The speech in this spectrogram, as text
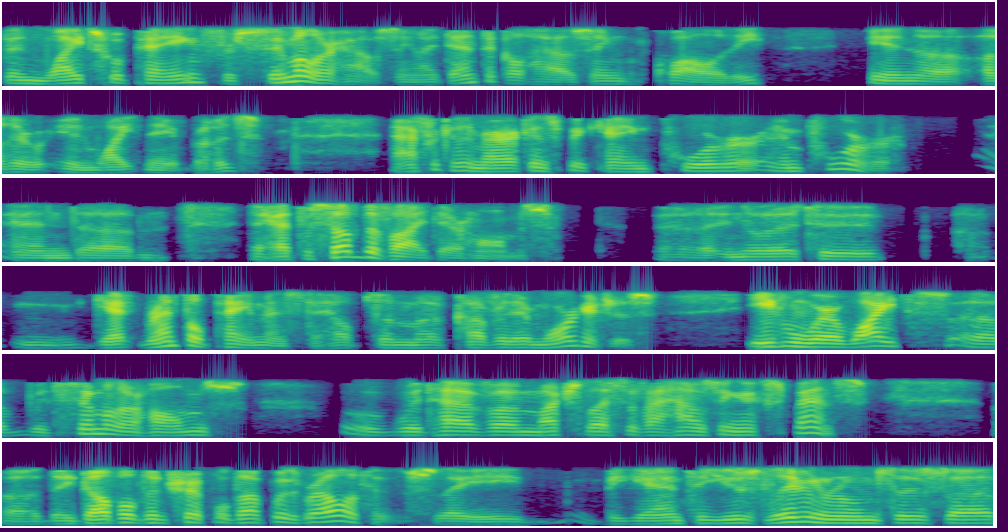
than whites were paying for similar housing, identical housing quality in uh, other in white neighborhoods, African Americans became poorer and poorer, and um, they had to subdivide their homes uh, in order to uh, get rental payments to help them uh, cover their mortgages, even where whites uh, with similar homes would have much less of a housing expense. Uh, they doubled and tripled up with relatives. They began to use living rooms as uh,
